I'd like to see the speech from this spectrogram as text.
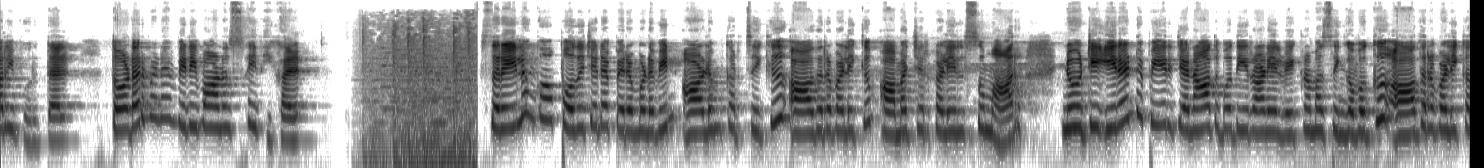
அறிவுறுத்தல். தொடர்பென விரிவான செய்திகள். ஸ்ரீலங்கா பொதுஜன பெருமனவின் ஆளும் கட்சிக்கு ஆதரவளிக்கும் அமைச்சர்களில் சுமார் நூற்றி இரண்டு பேர் ஜனாதிபதி ரணில் விக்ரமசிங்கவுக்கு ஆதரவளிக்க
